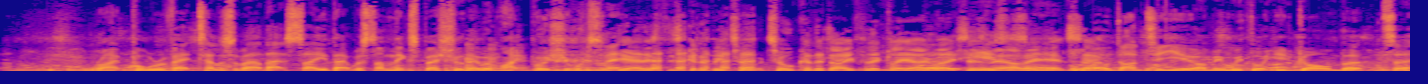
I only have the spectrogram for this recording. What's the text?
Right, Paul Rivett, tell us about that save. That was something special there with Mike Bushell, wasn't it? yeah, this is going to be talk, talk, of the day for the Clio well, race, isn't it? Is, it? I think it's, well, well, done to you. I mean, we thought you'd gone, but uh,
